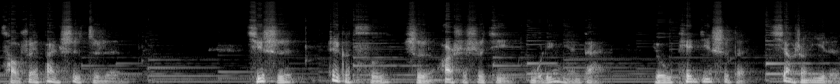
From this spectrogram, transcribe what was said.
草率办事之人。其实这个词是二十世纪五零年代由天津市的相声艺人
